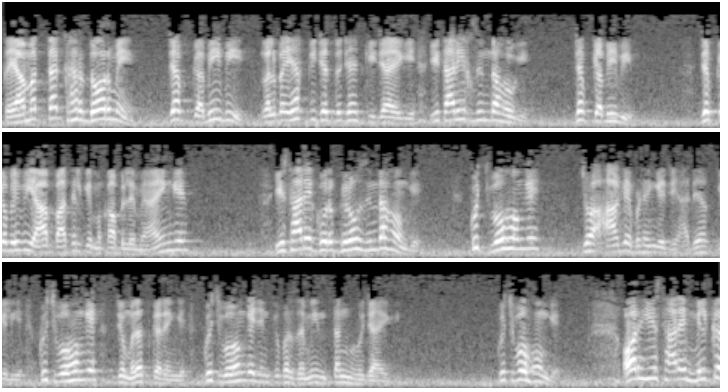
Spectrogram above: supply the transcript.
قیامت تک ہر دور میں جب کبھی بھی غلب حق کی جدوجہد کی جائے گی، یہ تاریخ زندہ ہوگی۔ جب کبھی بھی، جب کبھی بھی آپ باطل کے مقابلے میں آئیں گے یہ سارے گروہ زندہ ہوں گے۔ کچھ وہ ہوں گے جو آگے بڑھیں گے جہاد حق کے لیے۔ کچھ وہ ہوں گے جو مدد کریں گے۔ کچھ وہ ہوں گے جن کے اوپر زمین تنگ ہو جائے گی۔ کچھ وہ ہوں گے۔ اور یہ سارے مل کر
